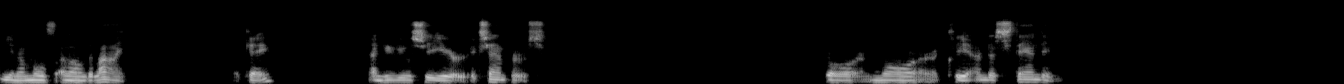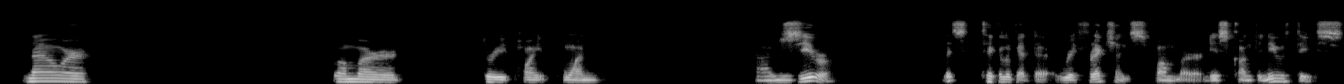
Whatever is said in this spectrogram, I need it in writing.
you know, move along the line. Okay, and we will see your examples for more clear understanding. Now we're from our 3.10. Let's take a look at the reflections from uh, discontinuities.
